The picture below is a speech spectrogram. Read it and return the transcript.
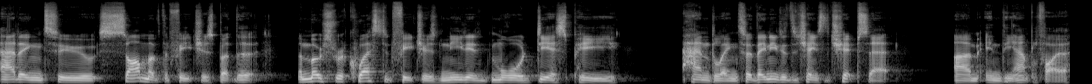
adding to some of the features, but the the most requested features needed more DSP handling, so they needed to change the chipset um, in the amplifier,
